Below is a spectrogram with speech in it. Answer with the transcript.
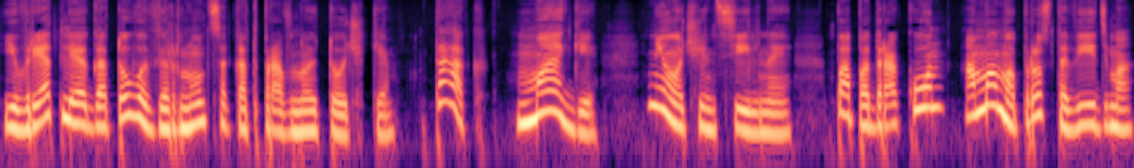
и вряд ли я готова вернуться к отправной точке. Так, маги, не очень сильные. Папа дракон, а мама просто ведьма.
